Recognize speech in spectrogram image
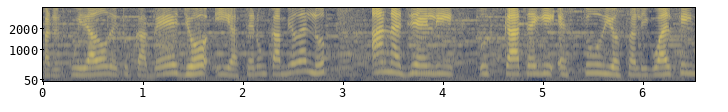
para el cuidado de tu cabello y hacer un cambio de look. A Nayeli Uzcategui Estudios, al igual que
